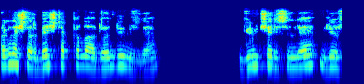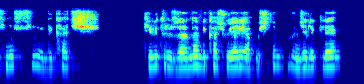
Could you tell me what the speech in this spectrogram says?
Arkadaşlar 5 dakikalığa döndüğümüzde gün içerisinde biliyorsunuz birkaç Twitter üzerinden birkaç uyarı yapmıştım. Öncelikle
